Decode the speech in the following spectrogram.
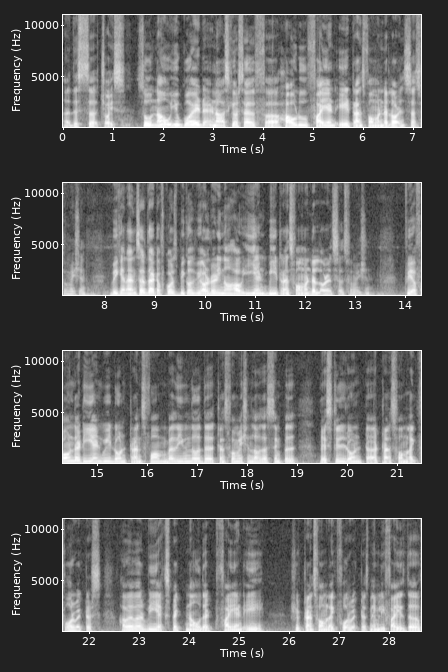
uh, this uh, choice. So, now you go ahead and ask yourself uh, how do phi and a transform under Lorentz transformation. We can answer that of course, because we already know how E and B transform under Lorentz transformation we have found that E and B do not transform well even though the transformation laws are simple they still do not uh, transform like 4 vectors. However, we expect now that phi and A should transform like 4 vectors namely phi is the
